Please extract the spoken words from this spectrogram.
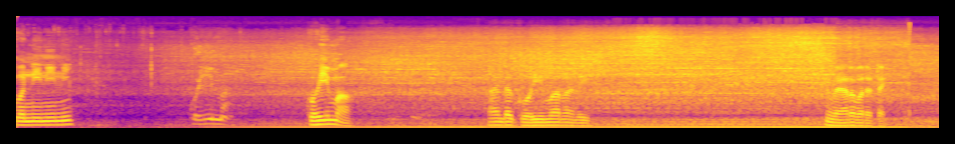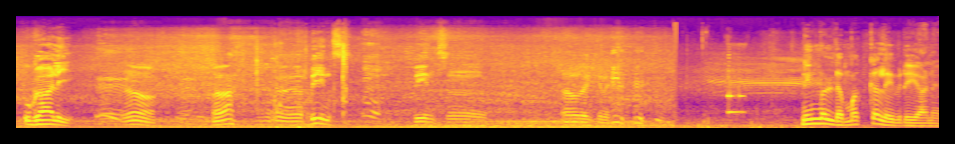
കൊനിനി Kulima. കൊഹിമ അതിന്റെ കൊഹിമ പറഞ്ഞാൽ വേറെ പറയട്ടെ ഉഗാളി ബീൻസ് ബീൻസ് നിങ്ങളുടെ മക്കൾ എവിടെയാണ്?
